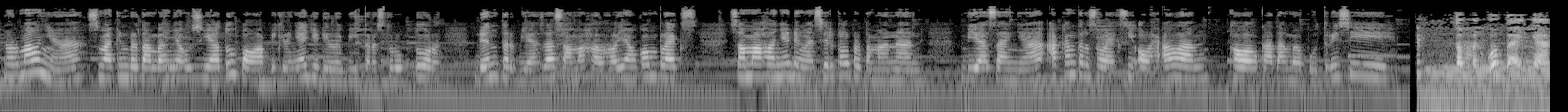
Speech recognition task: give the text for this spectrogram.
Normalnya, semakin bertambahnya usia tuh pola pikirnya jadi lebih terstruktur dan terbiasa sama hal-hal yang kompleks. Sama halnya dengan circle pertemanan. Biasanya akan terseleksi oleh alam. Kalau kata Mbak Putri sih, temen gue banyak.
